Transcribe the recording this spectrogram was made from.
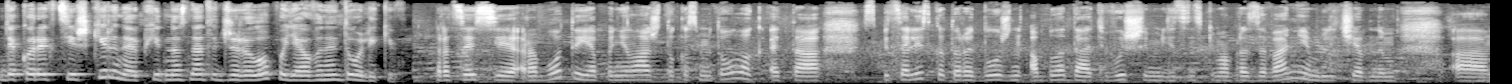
для корекції шкіри необхідно знати джерело появи недоліків. В процессе работы я поняла, что косметолог – это специалист, который должен обладать высшим медицинским образованием, лечебным ам,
